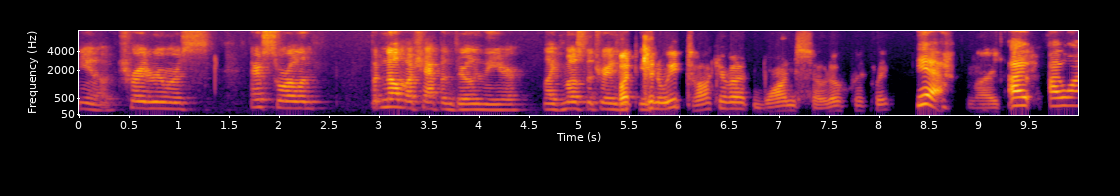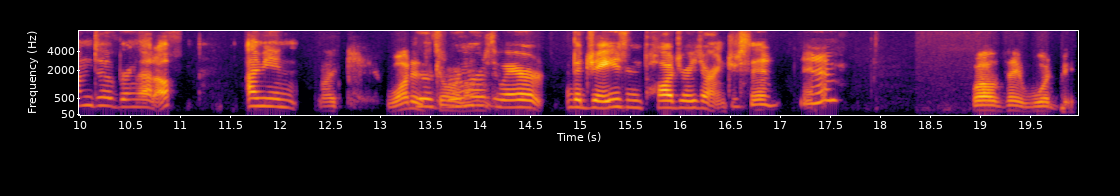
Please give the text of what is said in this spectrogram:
you know, trade rumors, they're swirling, but not much happens early in the year. Like most of the trades. But can we talk about Juan Soto quickly? Yeah, Like, I I wanted to bring that up. I mean, like what is there's going on? rumors there? where the Jays and Padres are interested in him. Well, they would be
